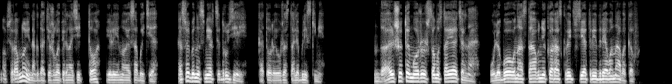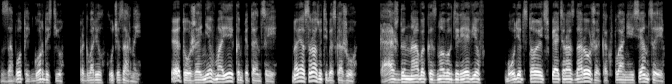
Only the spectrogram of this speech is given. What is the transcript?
но все равно иногда тяжело переносить то или иное событие, особенно смерть друзей, которые уже стали близкими. Дальше ты можешь самостоятельно, у любого наставника раскрыть все три древа навыков. С заботой, гордостью проговорил Лучезарный. Это уже не в моей компетенции, но я сразу тебе скажу. Каждый навык из новых деревьев будет стоить в пять раз дороже, как в плане эссенции,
